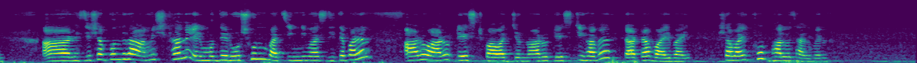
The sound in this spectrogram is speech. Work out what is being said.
আর যেসব বন্ধুরা আমিষ খান, এর মধ্যে রসুন বা চিংড়ি মাছ দিতে পারেন। আরও আরও টেস্ট পাওয়ার জন্য আরও টেস্টি হবে। টাটা বাই বাই সবাই খুব ভালো থাকবেন।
